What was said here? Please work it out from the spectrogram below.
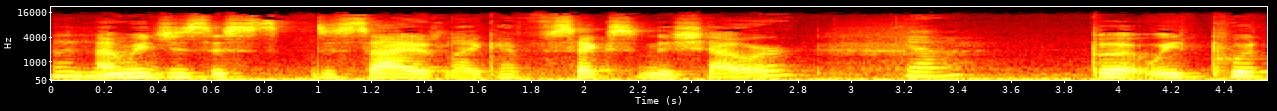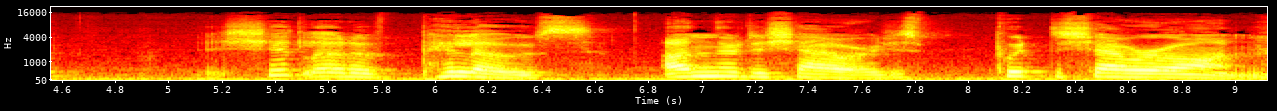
And we just, just decided like have sex in the shower. Yeah. but we put a shitload of pillows under the shower. Just put the shower on,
